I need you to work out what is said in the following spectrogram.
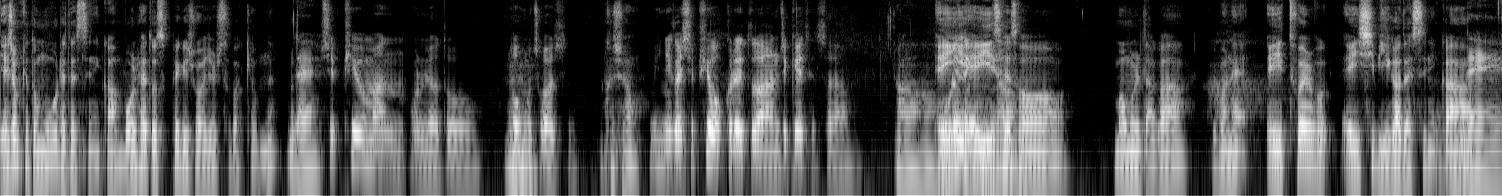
예전 게 너무 오래됐으니까 뭘 해도 스펙이 좋아질 수밖에 없는 네. CPU만 올려도 음. 너무 좋아진. 그죠 미니가 CPU 업그레이드 안지 꽤 됐어요. 어, A8에서 머물다가 이번에 A12, A12가 됐으니까 네.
